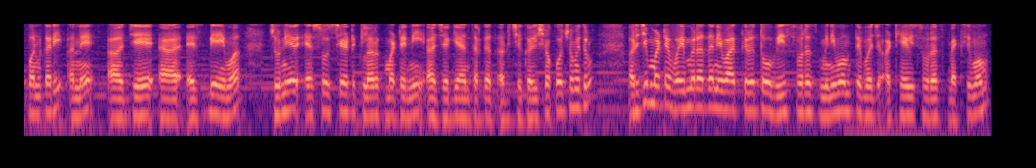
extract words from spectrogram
ઓપન કરી અને જે એસબીઆઈમાં જુનિયર એસોસિએટ ક્લર્ક માટેની જગ્યા અંતર્ગત અરજી કરી શકો છો મિત્રો. અરજી માટે વયમર્યાદાની વાત કરીએ તો વીસ વર્ષ મિનિમમ તેમજ અઠ્યાવીસ વર્ષ મેક્સિમમ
